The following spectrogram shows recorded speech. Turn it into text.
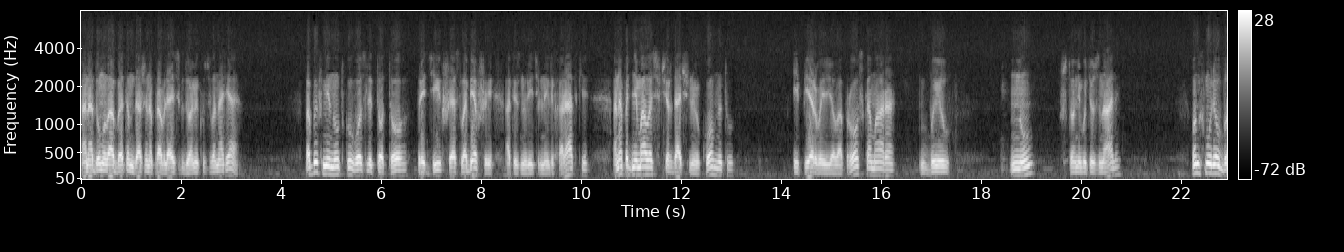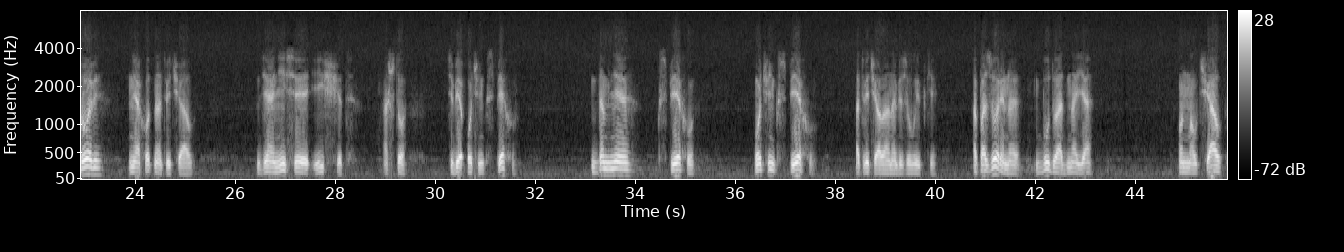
Она думала об этом, даже направляясь к домику звонаря. Побыв минутку возле то-то, притихшей, ослабевшей от изнурительной лихорадки, она поднималась в чердачную комнату, и первый ее вопрос Камара был «Ну, что-нибудь узнали?» Он хмурил брови, неохотно отвечал. «Дионисия ищет. А что, тебе очень к спеху?» «Да мне к спеху, очень к спеху», — отвечала она без улыбки. «Опозорена буду одна я». Он молчал,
